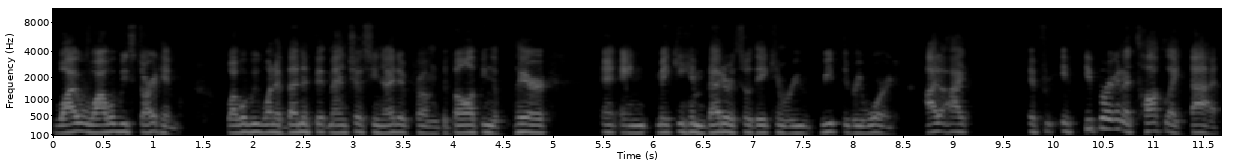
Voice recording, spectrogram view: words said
why, why would we start him? Why would we want to benefit Manchester United from developing a player and, and making him better so they can re- reap the reward? I, I, if if people are gonna talk like that,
